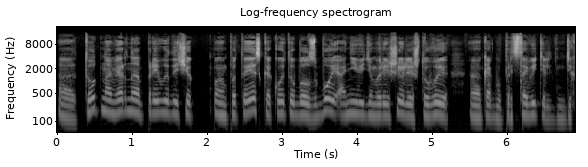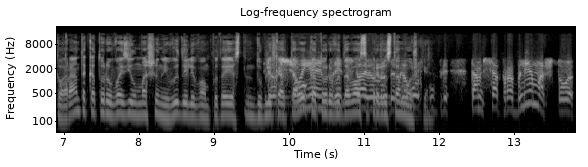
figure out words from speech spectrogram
Э, тут, наверное, при выдаче ПТС какой-то был сбой. Они, видимо, решили, что вы э, как бы представитель декларанта, который возил машины, и выдали вам ПТС дубликат Да того, который выдавался при договор растаможке. купли- Там вся проблема, что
